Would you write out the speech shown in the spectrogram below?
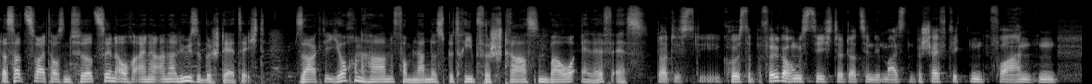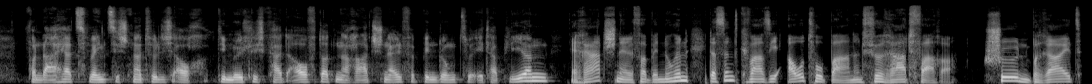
Das hat 2014 auch eine Analyse bestätigt, sagte Jochen Hahn vom Landesbetrieb für Straßenbau LFS. Dort ist die größte Bevölkerungsdichte, dort sind die meisten Beschäftigten vorhanden. Von daher zwängt sich natürlich auch die Möglichkeit auf, dort eine Radschnellverbindung zu etablieren. Radschnellverbindungen, das sind quasi Autobahnen für Radfahrer schön breit,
